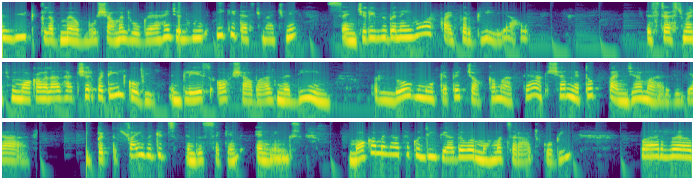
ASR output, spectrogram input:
एलीट क्लब में अब वो शामिल हो हैं, जिन्होंने एक ही टेस्ट मैच में सेंचुरी भी बनाई हो और फाइफर भी लिया हो इस टेस्ट मैच में मौका मिला था अक्षर पटेल को भी in place of Shahbaz Nadeem और लोग मौके पे चौका मारते हैं, अक्षर ने तो पंजा मार दिया He picked up five wickets in. मौका मिला था कुलदीप यादव और मोहम्मद सराज को भी, पर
